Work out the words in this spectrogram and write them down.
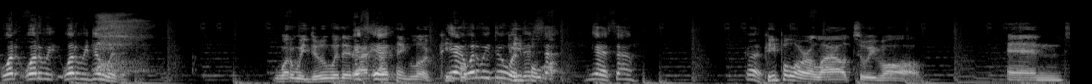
what, what do we what do we do with it? what do we do with it? It's- I, I think, look, people, yeah, what do we do with people, it? Sa- Yeah, sound good. people are allowed to evolve. And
